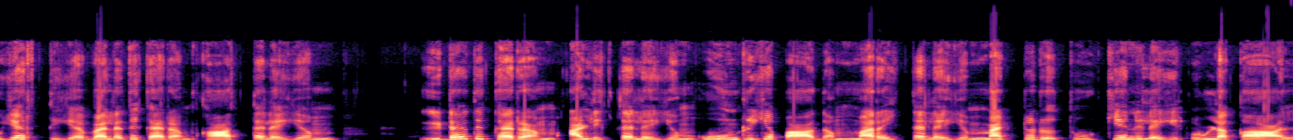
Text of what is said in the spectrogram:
உயர்த்திய வலது கரம் காத்தலையும் இடது கரம் அழித்தலையும் ஊன்றிய பாதம் மறைத்தலையும் மற்றொரு தூக்கிய நிலையில் உள்ள கால்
